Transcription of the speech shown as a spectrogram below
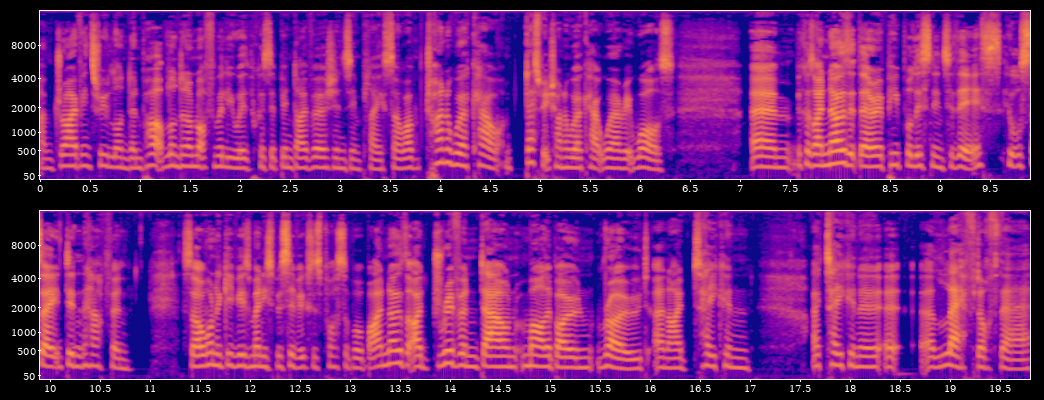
I'm driving through London, part of London I'm not familiar with because there've been diversions in place. So I'm trying to work out, I'm desperately trying to work out where it was. Um, because I know that there are people listening to this who will say it didn't happen. So I want to give you as many specifics as possible. But I know that I'd driven down Marylebone Road and I'd taken, I'd taken a, a, a left off there,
